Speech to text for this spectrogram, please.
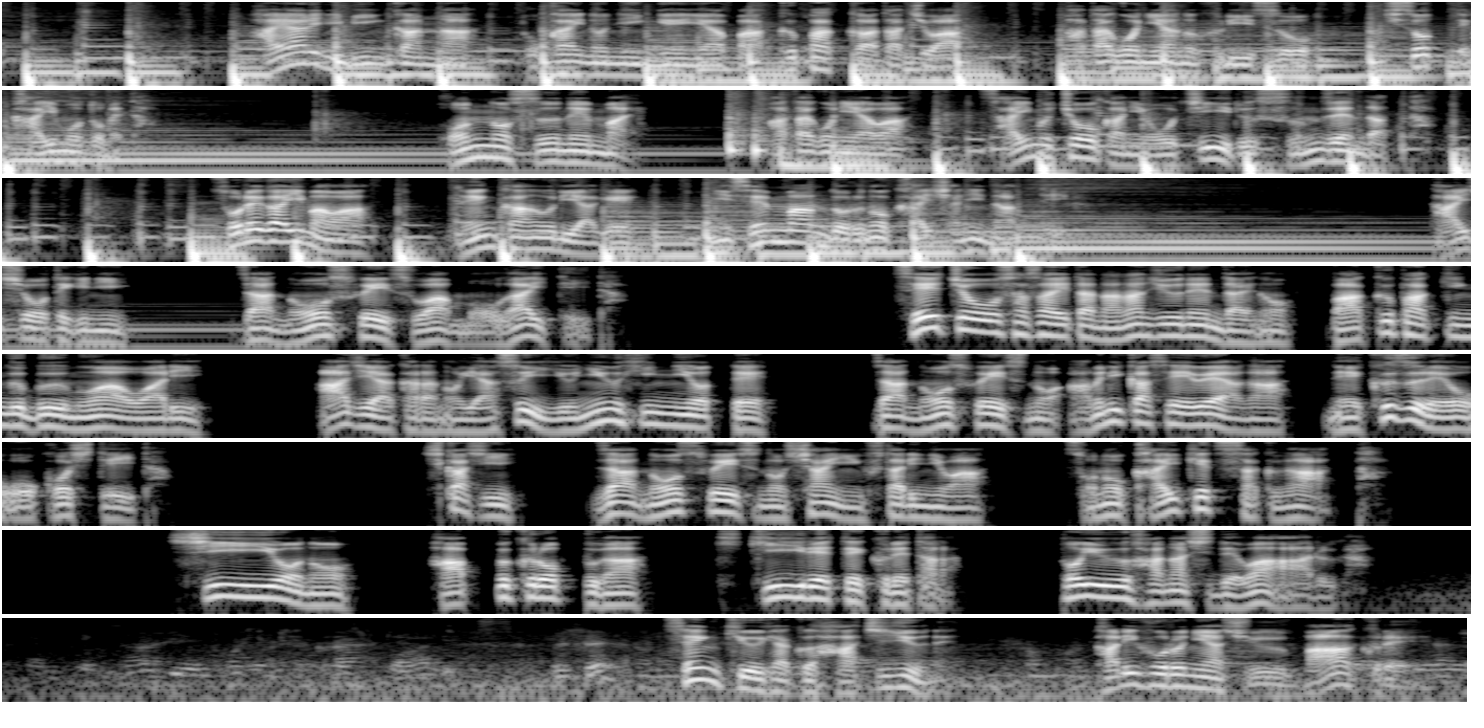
流行りに敏感な都会の人間やバックパッカーたちはパタゴニアのフリースを競って買い求めた。ほんの数年前パタゴニアは債務超過に陥る寸前だった。それが今は年間売上2000万ドルの会社になっている。対照的にザ・ノースフェイスはもがいていた。成長を支えた70年代のバックパッキングブームは終わりアジアからの安い輸入品によって、ザ・ノースフェイスのアメリカ製ウェアが値崩れを起こしていた。しかし、ザ・ノースフェイスの社員二人には、その解決策があった。CEO のハップクロップが聞き入れてくれたら、という話ではあるが。1980年、カリフォルニア州バークレー。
